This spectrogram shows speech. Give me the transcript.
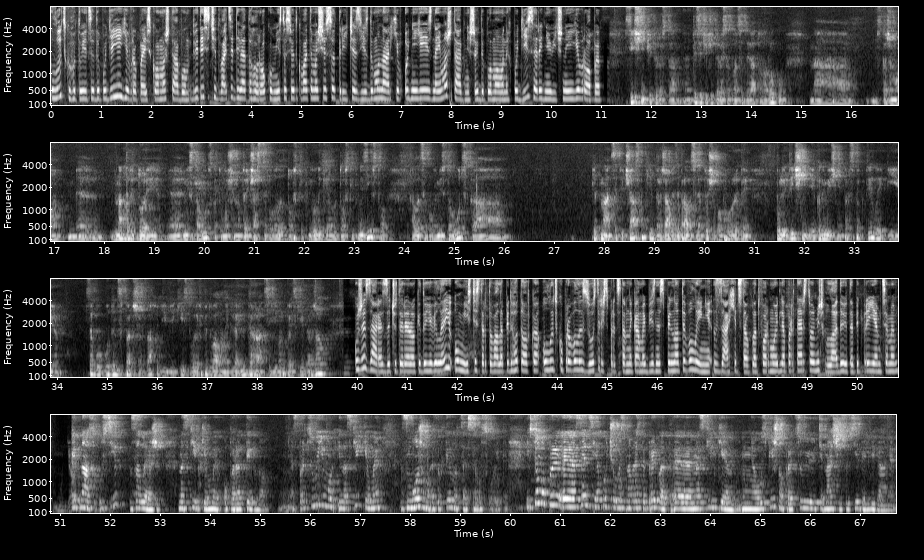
Луцьк готується до події європейського масштабу. 2029 року місто святкуватиме 600-річчя з'їзду монархів, однієї з наймасштабніших дипломованих подій середньовічної Європи. В січні 400, е, 1429 року на, скажімо, е, на території е, міста Луцька, тому що на той час це було Литовське, Велике Литовське князівство, але це було місто Луцька. 15 учасників держави зібралися для того, щоб обговорити політичні і економічні перспективи. І це був один з перших заходів, який створив підвалини для інтеграції європейських держав. Уже зараз, за чотири роки до ювілею, у місті стартувала підготовка. У Луцьку провели зустріч з представниками бізнес-спільноти Волині. Захід став платформою для партнерства між владою та підприємцями. Від нас усіх залежить, наскільки ми оперативно спрацюємо і наскільки ми зможемо ефективно це все освоїти. І в цьому при е, сенсі я хочу ось навести приклад, е, наскільки успішно працюють наші сусіди львів'яни.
